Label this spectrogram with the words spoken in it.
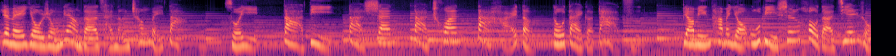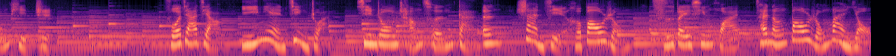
认为有容量的才能称为大，所以大地、大山、大川、大海等都带个“大”字，表明他们有无比深厚的兼容品质。佛家讲一念境转，心中常存感恩、善解和包容、慈悲心怀，才能包容万有。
